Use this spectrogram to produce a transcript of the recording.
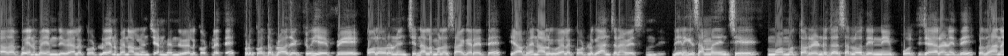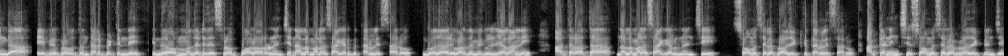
దాదాపు ఎనభై ఎనిమిది వేల కోట్లు ఎనభై నాలుగు నుంచి ఎనభై ఎనిమిది వేల కోట్లు అయితే ఇప్పుడు కొత్త ప్రాజెక్టు ఏపీ పోలవరం నుంచి నల్లమల సాగర్ అయితే యాభై నాలుగు వేల కోట్లుగా అంచనా వేస్తుంది. దీనికి సంబంధించి మొత్తం రెండు దశల్లో దీన్ని పూర్తి చేయాలనేది ప్రధానంగా ఏపీ ప్రభుత్వం తలపెట్టింది. ఇందులో మొదటి దశలో పోలవరం నుంచి నల్లమల సాగర్కు తరలిస్తారు. గోదావరి వరద మిగులు జలాన్ని ఆ తర్వాత నల్లమల సాగర్ నుంచి సోమశిల ప్రాజెక్ట్కి తరలిస్తారు. అక్కడి నుంచి సోమశిల ప్రాజెక్ట్ నుంచి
